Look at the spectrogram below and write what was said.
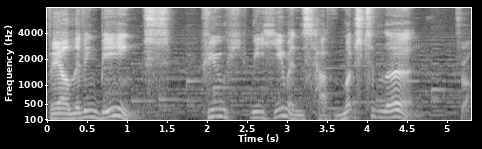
They are living beings who we humans have much to learn from.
